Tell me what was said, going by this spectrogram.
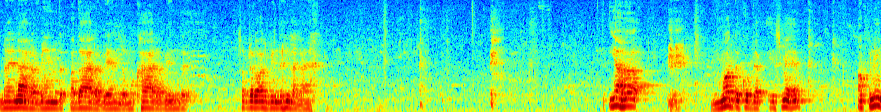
नयनारविंद, पदारविंद, मुखारविंद, सब जगह अरविंद ही लगाए हैं। यह मद को व्यक्त इसमें अपनी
